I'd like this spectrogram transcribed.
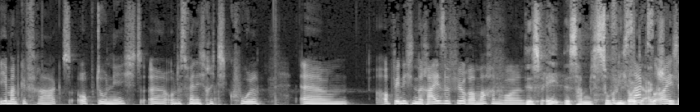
jemand gefragt, ob du nicht, äh, und das fände ich richtig cool, ähm, ob wir nicht einen Reiseführer machen wollen. Das, ey, das haben mich so viele ich Leute sag's angeschrieben. euch,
